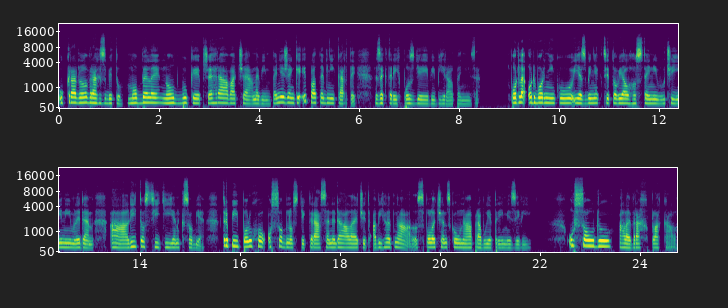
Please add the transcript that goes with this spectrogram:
ukradl vrah zbytu mobily, notebooky, přehrávače a nevím, peněženky i platební karty, ze kterých později vybíral peníze. Podle odborníků je Zbyněk Citověl hostejný vůči jiným lidem a lítost cítí jen k sobě. Trpí poruchou osobnosti, která se nedá léčit a výhled na společenskou nápravu je přímizivý. U soudu ale vrah plakal,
